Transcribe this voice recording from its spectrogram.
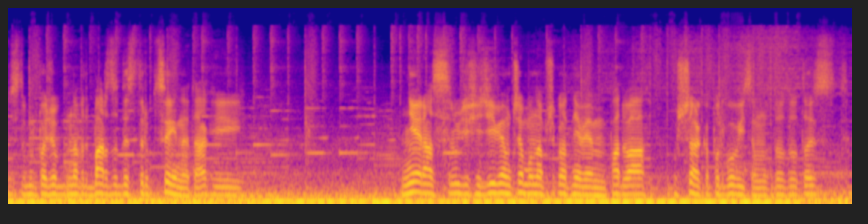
Jest to bym powiedział nawet bardzo destrukcyjne, tak? I nieraz ludzie się dziwią, czemu na przykład, nie wiem, padła uszczelka pod głowicą. To, to, to jest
